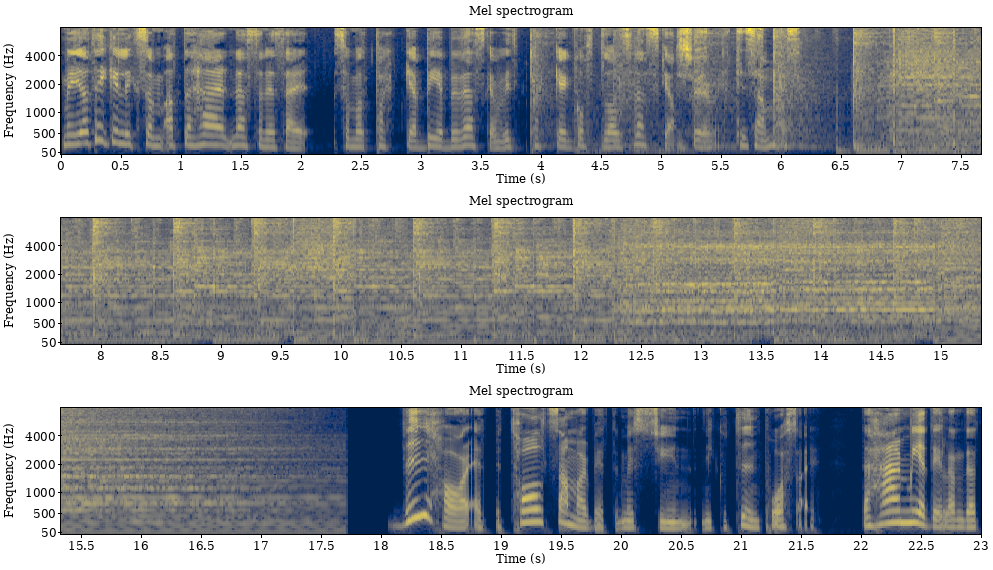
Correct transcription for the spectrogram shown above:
Men jag tänker liksom att det här nästan är så här, som att packa BB-väskan. Vi packar Gotlandsväskan. Så gör vi tillsammans. Vi har ett betalt samarbete med Syn nikotinpåsar. Det här meddelandet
